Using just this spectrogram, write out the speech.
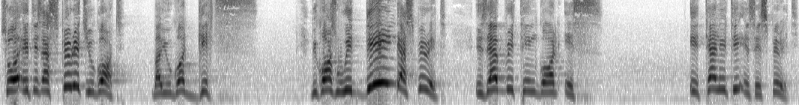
So it is a spirit you got, but you got gifts. Because within the spirit is everything God is. Eternity is His spirit,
